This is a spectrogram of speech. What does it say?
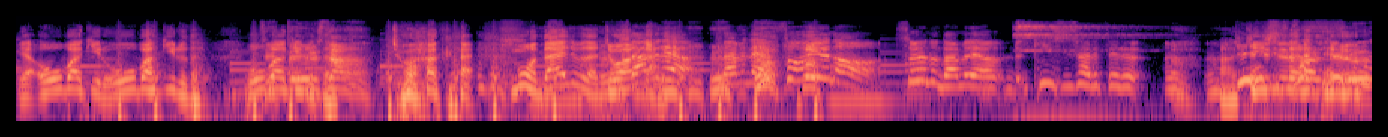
いやオーバーキルオーバーキルだ。オーバーキルだ超破壊もう大丈夫だ超破ダメだよ。壊ダメだよ。そういうのそういうのダメだよ。禁止されてる。うんうん。あ禁止されてる。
